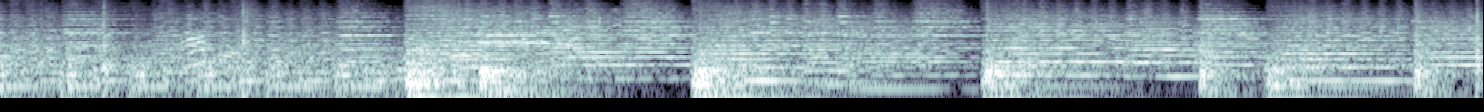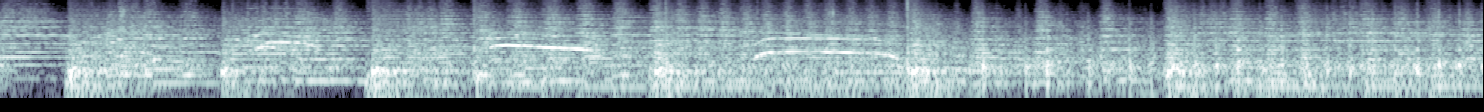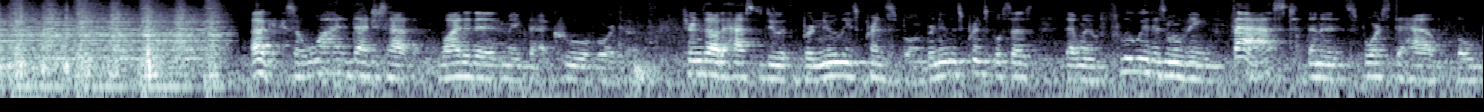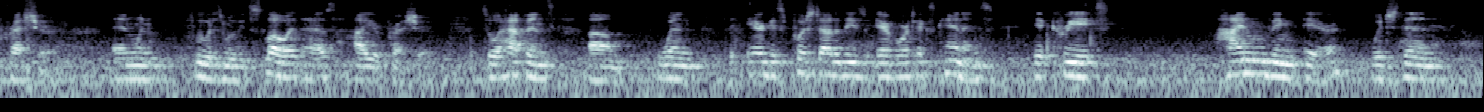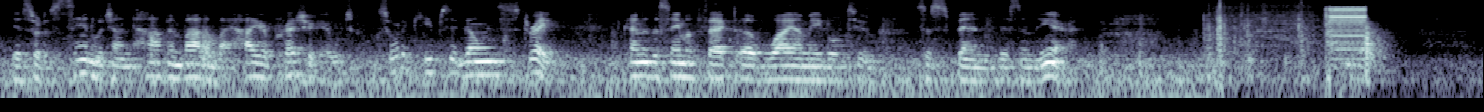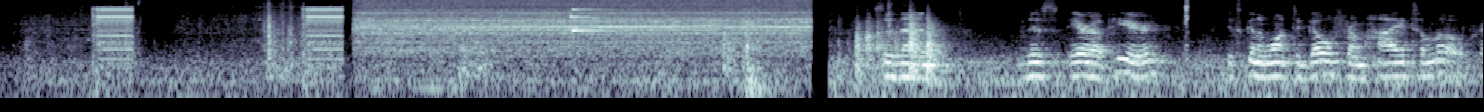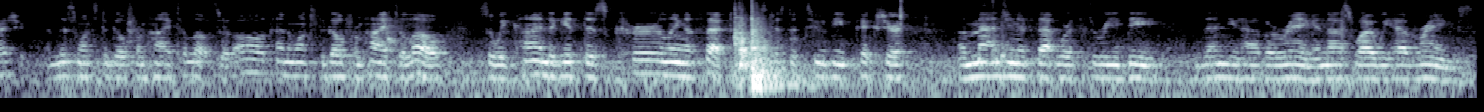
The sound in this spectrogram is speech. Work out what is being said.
it. So why did that just happen? Why did it make that cool vortex? Turns out it has to do with Bernoulli's principle. And Bernoulli's principle says that when fluid is moving fast, then it's forced to have low pressure. And when fluid is moving slow, it has higher pressure. So what happens um, when the air gets pushed out of these air vortex cannons, it creates high moving air, which then is sort of sandwiched on top and bottom by higher pressure air, which sort of keeps it going straight. Kind of the same effect of why I'm able to suspend this in the air. So then this air up here, it's going to want to go from high to low pressure. And this wants to go from high to low. So it all kind of wants to go from high to low. So we kind of get this curling effect. Oh, that's just a 2D picture. Imagine if that were 3D. Then you have a ring. And that's why we have rings.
